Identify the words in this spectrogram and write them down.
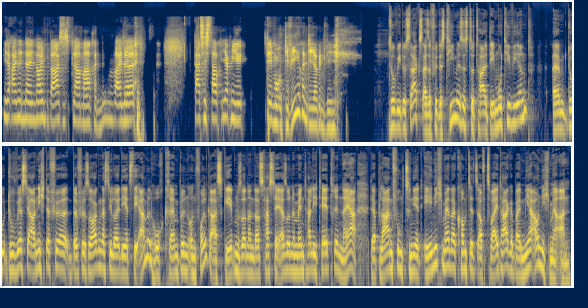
wieder einen, einen neuen Basisplan machen, weil das ist auch irgendwie demotivierend irgendwie. So wie du sagst, also für das Team ist es total demotivierend. Ähm, du, du wirst ja auch nicht dafür, dafür sorgen, dass die Leute jetzt die Ärmel hochkrempeln und Vollgas geben, sondern das hast ja eher so eine Mentalität drin. Naja, der Plan funktioniert eh nicht mehr, da kommt es jetzt auf zwei Tage bei mir auch nicht mehr an.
